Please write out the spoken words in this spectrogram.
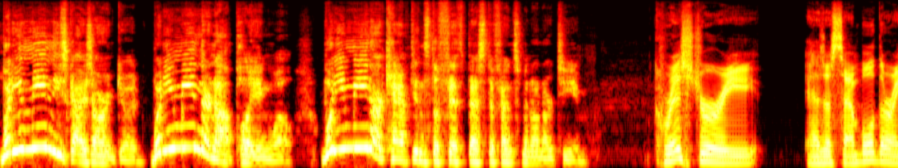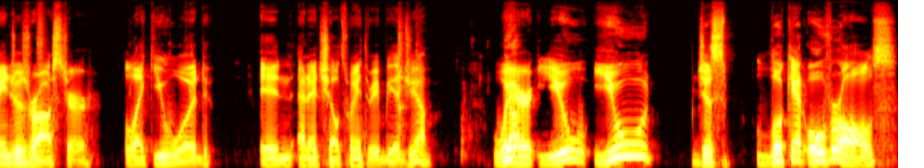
what do you mean these guys aren't good? What do you mean they're not playing well? What do you mean our captain's the fifth best defenseman on our team? Chris Drury has assembled the Rangers roster like you would in NHL 23 be a GM, where you you just look at overalls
